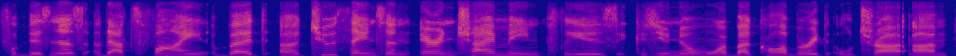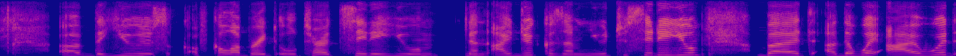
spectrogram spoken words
for business, that's fine, but uh, two things, and Erin, chime in, please, because you know more about Collaborate Ultra, um, uh, the use of Collaborate Ultra at CityU than I do, because I'm new to CityU. But uh, the way I would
